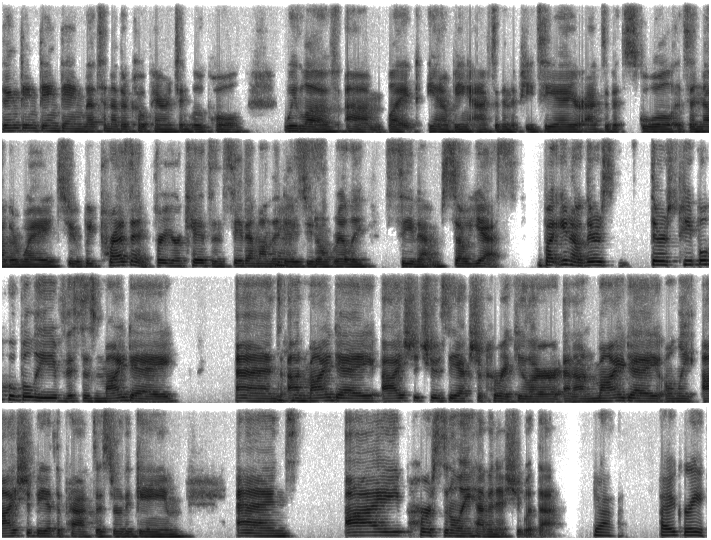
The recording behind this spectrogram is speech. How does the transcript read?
Ding, ding, ding, ding. That's another co parenting loophole. We love, um, like, you know, being active in the PTA or active at school. It's another way to be present for your kids and see them on the yes. days you don't really see them. So, yes. But, you know, there's, there's people who believe this is my day. And mm-hmm. on my day, I should choose the extracurricular. And on my day, only I should be at the practice or the game. And I personally have an issue with that. Yeah. I agree.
